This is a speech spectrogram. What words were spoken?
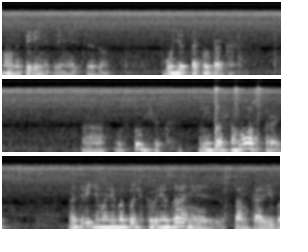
ну, на периметре имеется в виду, будет такой, как уступчик, ну, не то что он острый, но это, видимо, либо точка врезания станка, либо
